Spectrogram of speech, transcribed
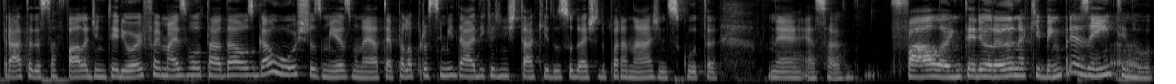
trata dessa fala de interior foi mais voltada aos gaúchos mesmo, né? Até pela proximidade que a gente está aqui do sudeste do Paraná, a gente escuta né, essa fala interiorana aqui bem presente é. no.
